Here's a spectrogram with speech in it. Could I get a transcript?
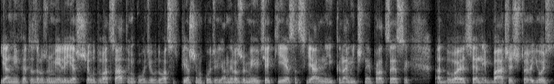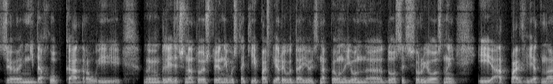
яны гэта зразумелі яшчэ ў двадцатым годзе у 21 годзе яны разумеюць якія сацыяльныя эканамічныя працэсы адбываюцца яны бачаць что ёсць недахоп кадраў і гледзячы на тое что яны вось такія паперы выдаюць напэўна ён досыць сур'ёзны і адпаведна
